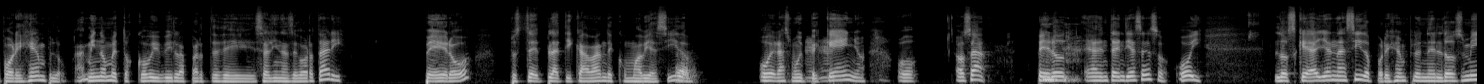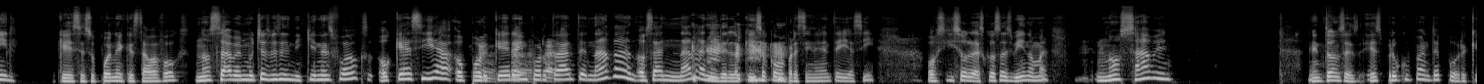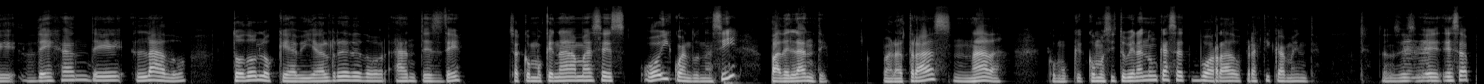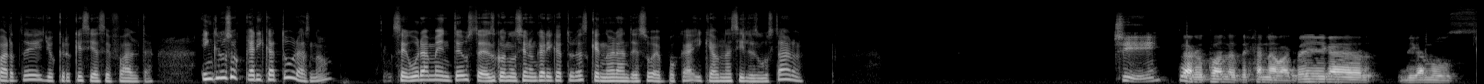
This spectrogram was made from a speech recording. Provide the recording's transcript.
por ejemplo, a mí no me tocó vivir la parte de Salinas de Gortari, pero pues te platicaban de cómo había sido. O eras muy pequeño, o, o sea, pero entendías eso. Hoy, los que hayan nacido, por ejemplo, en el 2000, que se supone que estaba Fox, no saben muchas veces ni quién es Fox, o qué hacía, o por qué era importante, nada, o sea, nada, ni de lo que hizo como presidente y así, o si hizo las cosas bien o mal, no saben. Entonces, es preocupante porque dejan de lado todo lo que había alrededor antes de. O sea, como que nada más es hoy cuando nací, para adelante. Para atrás, nada. Como que, como si tuvieran un cassette borrado prácticamente. Entonces, e, esa parte yo creo que sí hace falta. Incluso caricaturas, ¿no? Seguramente ustedes conocieron caricaturas que no eran de su época y que aún así les gustaron. Sí. Claro, todas las de Hanna Barbera, digamos,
